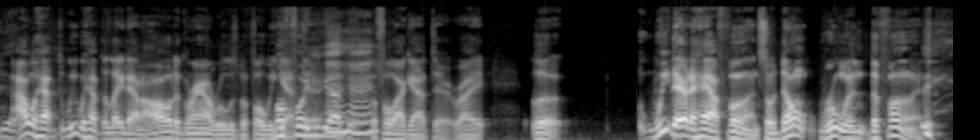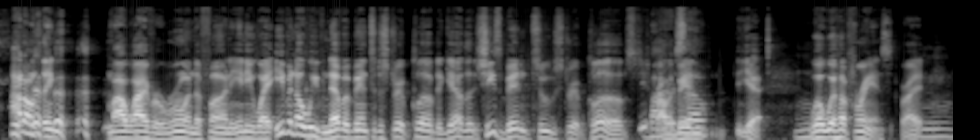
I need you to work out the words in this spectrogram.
Yeah. I would have to. We would have to lay down all the ground rules before we Before got there. you got there. Before I got there, right? Look, we there to have fun, so don't ruin the fun. I don't think my wife will ruin the fun anyway. Even though we've never been to the strip club together, she's been to strip clubs. She's By probably herself? been, yeah, mm. well with her friends, right? Mm.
